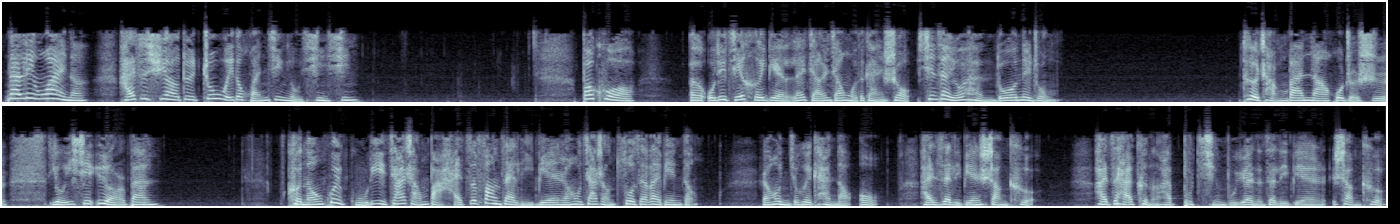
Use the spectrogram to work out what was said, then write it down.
那另外呢，孩子需要对周围的环境有信心，包括呃，我就结合一点来讲一讲我的感受。现在有很多那种。特长班呐，或者是有一些育儿班，可能会鼓励家长把孩子放在里边，然后家长坐在外边等，然后你就会看到哦，孩子在里边上课，孩子还可能还不情不愿的在里边上课，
